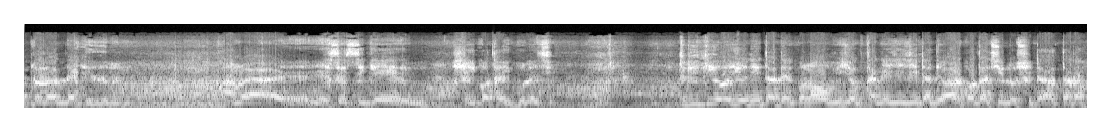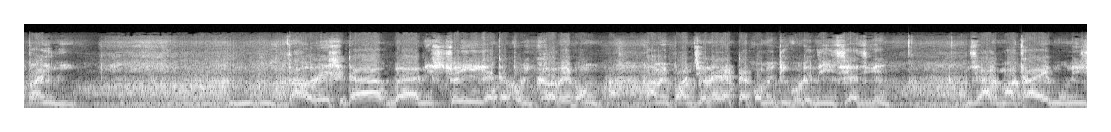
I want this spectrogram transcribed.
আপনারা দেখিয়ে দেবেন। আমরা এসএসসি কে সেই কথাই বলেছি। তৃতীয়, যদি তাদের কোনো অভিযোগ থাকে যে যেটা দেওয়ার কথা ছিল, সেটা তারা পায়নি, তাহলে সেটা নিশ্চয়ই একটা পরীক্ষা হবে এবং আমি পাঁচজনের একটা কমিটি করে দিয়েছি আজকে। যার মাথায় মনীষ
